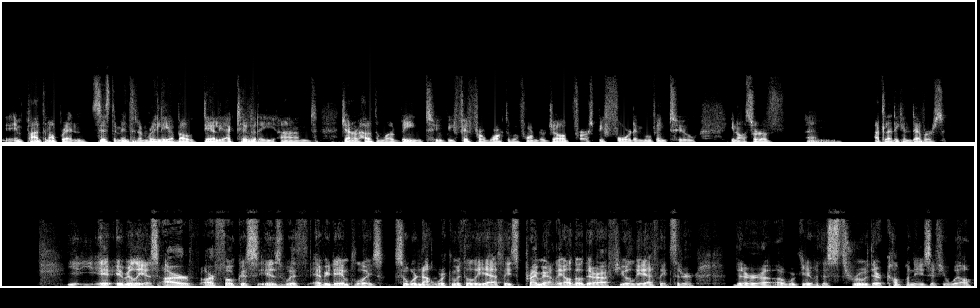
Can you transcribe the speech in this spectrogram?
implant an operating system into them really about daily activity and general health and well-being to be fit for work to perform their job first before they move into, you know, sort of um, athletic endeavors. It, it really is. Our our focus is with everyday employees, so we're not working with elite athletes primarily. Although there are a few elite athletes that are that are uh, working with us through their companies, if you will.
